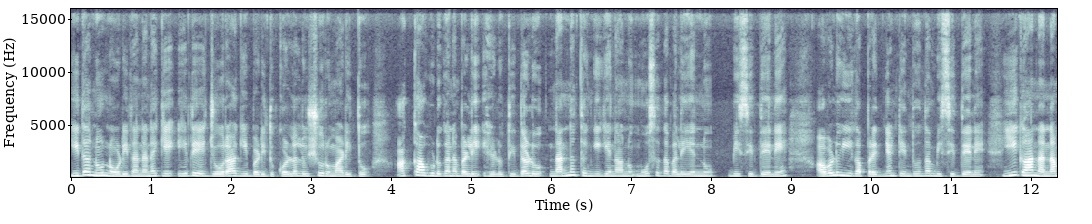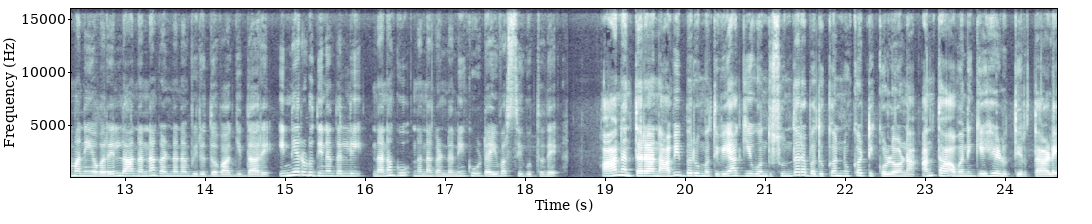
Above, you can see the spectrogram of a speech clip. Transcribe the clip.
ಇದನ್ನು ನೋಡಿದ ನನಗೆ ಎದೆ ಜೋರಾಗಿ ಬಡಿದುಕೊಳ್ಳಲು ಶುರು ಮಾಡಿತು. ಅಕ್ಕ ಹುಡುಗನ ಬಳಿ ಹೇಳುತ್ತಿದ್ದಳು, ನನ್ನ ತಂಗಿಗೆ ನಾನು ಮೋಸದ ಬಲೆಯನ್ನು ಬೀಸಿದ್ದೇನೆ. ಅವಳು ಈಗ ಪ್ರೆಗ್ನೆಂಟ್ ಎಂದು ನಂಬಿಸಿದ್ದೇನೆ. ಈಗ ನನ್ನ ಮನೆಯವರೆಲ್ಲ ನನ್ನ ಗಂಡನ ವಿರುದ್ಧವಾಗಿದ್ದಾರೆ. ಇನ್ನೆರಡು ದಿನದಲ್ಲಿ ನನಗೂ ನನ್ನ ಗಂಡನಿಗೂ ಡೈವರ್ಸ್ ಸಿಗುತ್ತದೆ. ಆ ನಂತರ ನಾವಿಬ್ಬರು ಮದುವೆಯಾಗಿ ಒಂದು ಸುಂದರ ಬದುಕನ್ನು ಕಟ್ಟಿಕೊಳ್ಳೋಣ ಅಂತ ಅವನಿಗೆ ಹೇಳುತ್ತಿರ್ತಾಳೆ.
